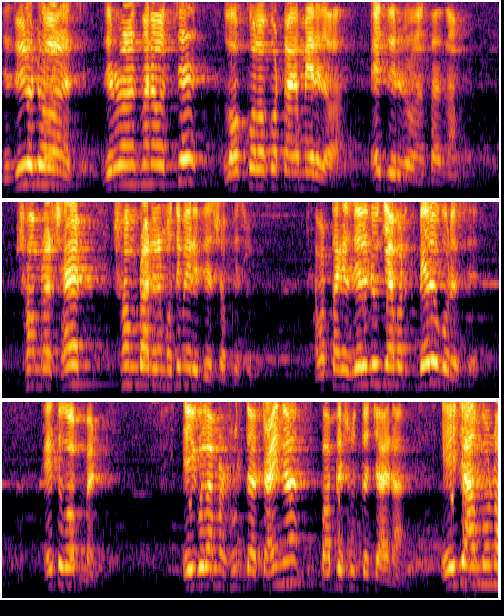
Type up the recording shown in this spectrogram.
যে জিরো টলারেন্স জিরো টলারেন্স মানে হচ্ছে লক্ষ লক্ষ টাকা মেরে দেওয়া। এই জিরো টলারেন্স তার নাম। সম্রাট সাহেব সম্রাটের মতো মেরে দিয়েছে সব কিছু আবার তাকে জেলে ঢুকিয়ে আবার বেরও করেছে। এই তো গভর্নমেন্ট এইগুলো আমরা শুনতে চাই না পাবলিক শুনতে চায় না। এই যে আন্দোলন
